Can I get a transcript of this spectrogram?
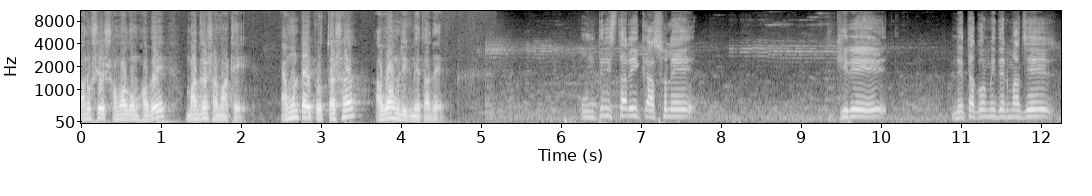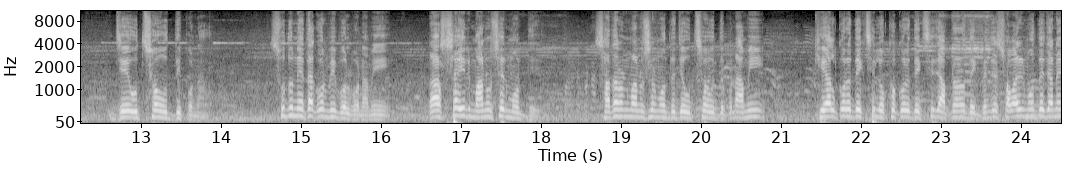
মানুষের সমাগম হবে মাদ্রাসা মাঠে। এমনটাই প্রত্যাশা আওয়ামী লীগ নেতাদের। উনত্রিশ তারিখ আসলে ঘিরে নেতাকর্মীদের মাঝে যে উৎসাহ উদ্দীপনা শুধু নেতাকর্মী বলব না, আমি রাজশাহীর মানুষের মধ্যে, সাধারণ মানুষের মধ্যে যে উৎসাহ উদ্দীপনা, আমি খেয়াল করে দেখছি, লক্ষ্য করে দেখছি যে আপনারাও দেখবেন যে সবার মধ্যে জানে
